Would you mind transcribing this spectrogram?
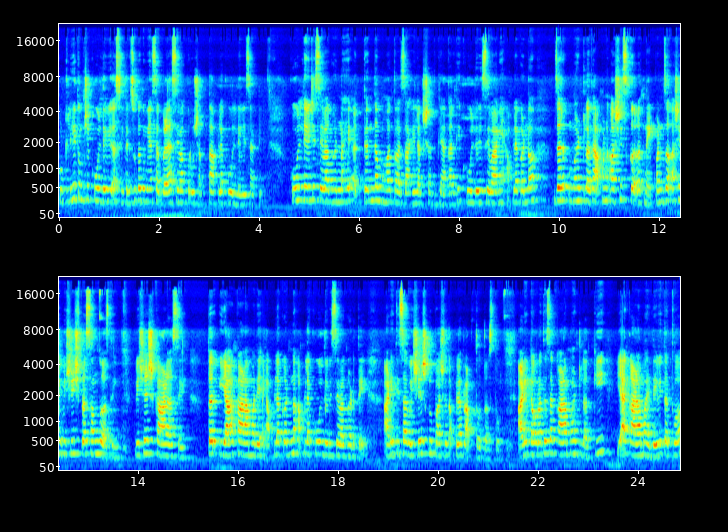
कुठलीही तुमची कुलदेवी असेल तरी सुद्धा तुम्ही या सगळ्या सेवा करू शकता आपल्या कुलदेवीसाठी. कुलदेवीची सेवा घडणं हे अत्यंत महत्त्वाचं आहे लक्षात घ्या. कारण की कुलदेवी सेवाने आपल्याकडनं जर म्हटलं तर आपण अशीच करत नाही. पण जर असे विशेष प्रसंग असतील विशेष काळ असेल तर या काळामध्ये आपल्याकडनं आपल्या कुलदेवी सेवा घडते आणि तिचा विशेष कृपाशोध आपल्याला प्राप्त होत असतो. आणि नवरात्रीचा काळ म्हटलं की या काळामध्ये देवी तत्व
